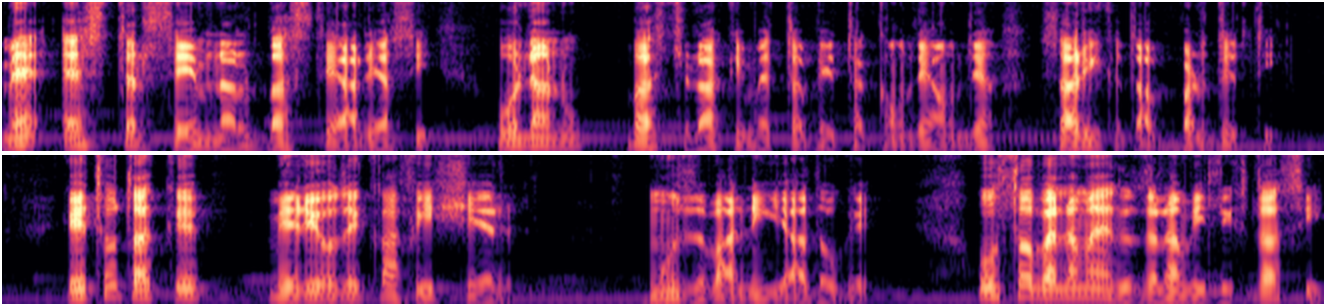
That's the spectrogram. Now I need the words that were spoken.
ਮੈਂ ਇਸ ਤਰਸੇਮ ਨਾਲ ਬੱਸ ਤੇ ਆ ਰਿਹਾ ਸੀ। ਉਹਨਾਂ ਨੂੰ ਬੱਸ ਚੜਾ ਕੇ ਮੈਂ ਤਪੇ ਤੱਕ ਆਉਂਦਿਆਂ ਆਉਂਦਿਆਂ ਸਾਰੀ ਕਿਤਾਬ ਪੜ੍ਹ ਦਿੱਤੀ। ਇਥੋਂ ਤੱਕ ਕਿ ਮੇਰੇ ਉਹਦੇ ਕਾਫੀ ਸ਼ੇਰ ਮੂੰਹ ਜ਼ਬਾਨੀ ਯਾਦ ਹੋ ਗਏ। ਉਸ ਤੋਂ ਪਹਿਲਾਂ ਮੈਂ ਗਜ਼ਲਾਂ ਵੀ ਲਿਖਦਾ ਸੀ,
